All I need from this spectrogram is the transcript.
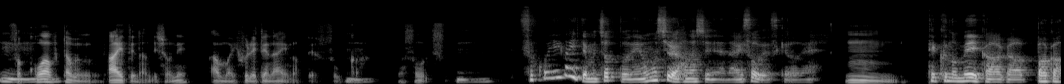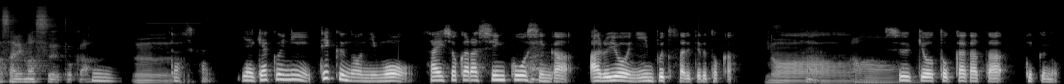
うんそこは多分、あえてなんでしょうね。あんまり触れてないのって、そっか。うんまあ、そうです。うんそこ描いてもちょっとね、面白い話にはなりそうですけどね。うん。テクノメーカーが爆破されますとか。うん。うん。確かに。いや、逆に、テクノにも最初から信仰心があるようにインプットされてるとか、なあ。宗教特化型テクノ。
